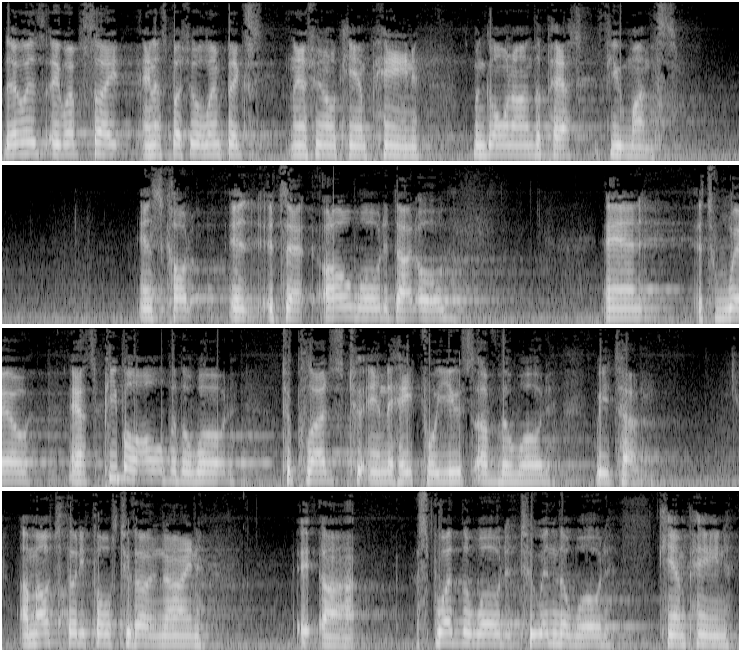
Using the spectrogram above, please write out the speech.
There was a website and a Special Olympics national campaign that's been going on the past few months. And it's called it, it's at r-word.org. And it's where it asks people all over the world to pledge to end the hateful use of the word retard. On March 31st, 2009, it, uh, Spread the Word to End the Word campaign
